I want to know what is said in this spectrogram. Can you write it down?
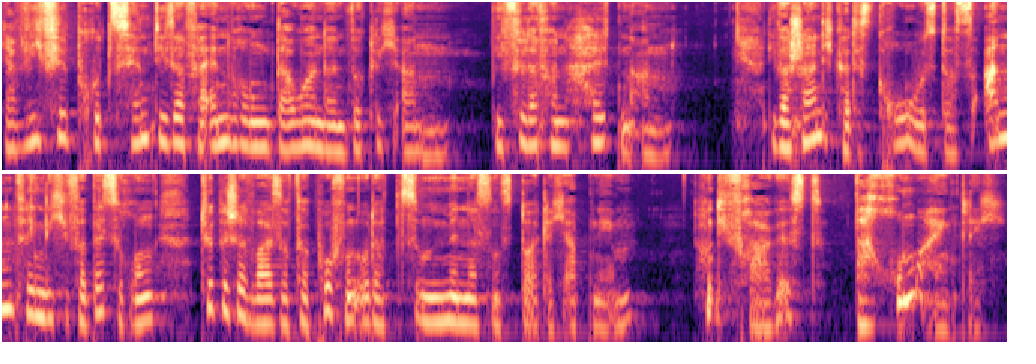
ja, wie viel Prozent dieser Veränderungen dauern dann wirklich an? Wie viel davon halten an? Die Wahrscheinlichkeit ist groß, dass anfängliche Verbesserungen typischerweise verpuffen oder zumindest deutlich abnehmen. Und die Frage ist, warum eigentlich?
